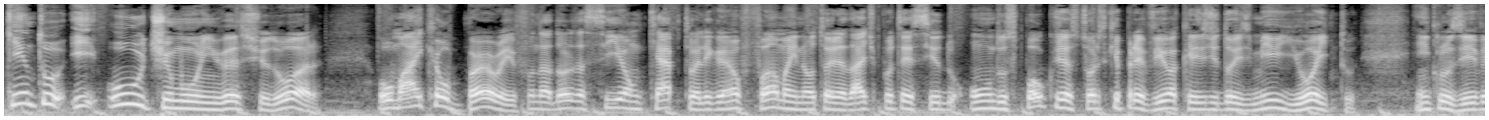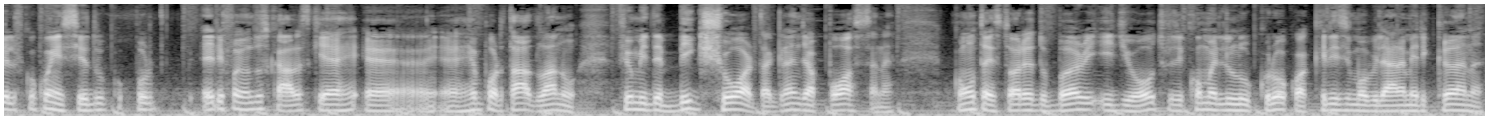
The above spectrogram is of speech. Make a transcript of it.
Quinto e último investidor o Michael Burry, fundador da Sion Capital, ele ganhou fama e notoriedade por ter sido um dos poucos gestores que previu a crise de 2008. Inclusive, ele ficou conhecido por. Ele foi um dos caras que é, é, é reportado lá no filme The Big Short, A Grande Aposta, né? Conta a história do Burry e de outros e como ele lucrou com a crise imobiliária americana.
